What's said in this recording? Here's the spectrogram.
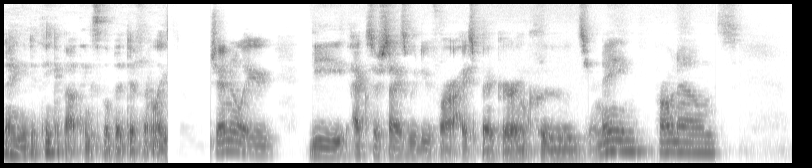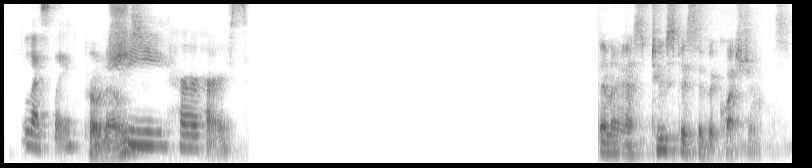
I need to think about things a little bit differently. Generally, the exercise we do for our icebreaker includes your name, pronouns. Leslie. Pronouns. She, her, hers. Then I ask two specific questions.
